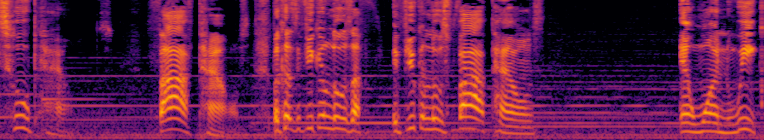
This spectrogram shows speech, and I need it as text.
two pounds, five pounds. Because if you can lose a if you can lose five pounds, in one week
